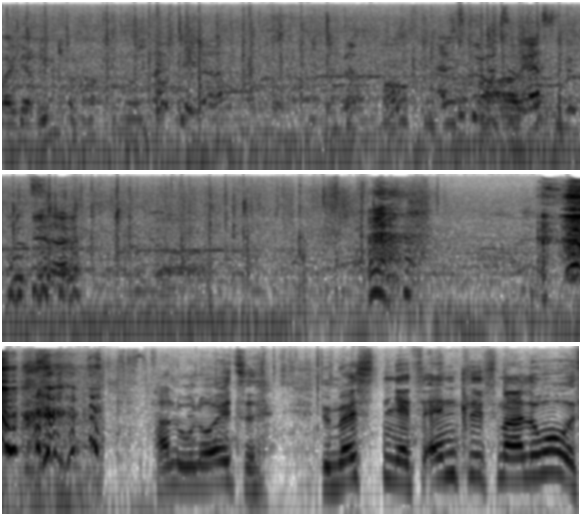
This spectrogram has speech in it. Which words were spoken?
bei der Ring von 98. Alles Gute zum ersten Geburtstag. Hallo Leute, wir möchten jetzt endlich mal los.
